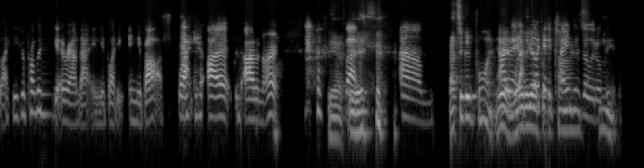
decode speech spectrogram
like you could probably get around that in your bloody in your bars. Like I I don't know. Yeah, but- yeah. Um That's a good point. Yeah, I know, where I feel like it changes a cones. little Mm. bit.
